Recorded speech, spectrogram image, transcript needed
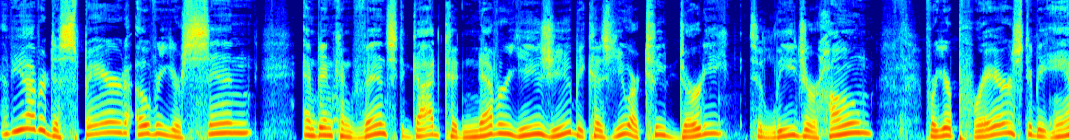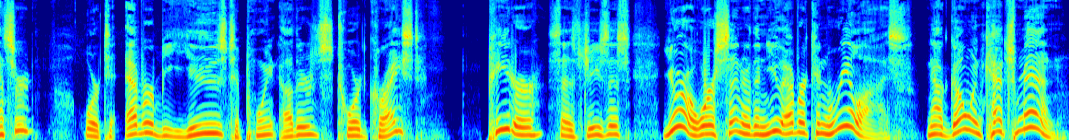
Have you ever despaired over your sin and been convinced God could never use you because you are too dirty to lead your home, for your prayers to be answered, or to ever be used to point others toward Christ? Peter, says Jesus, you're a worse sinner than you ever can realize. Now go and catch men.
